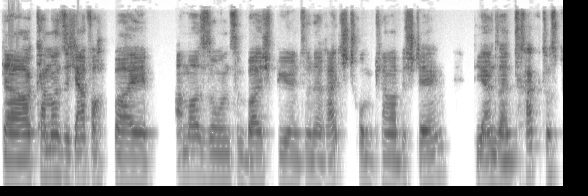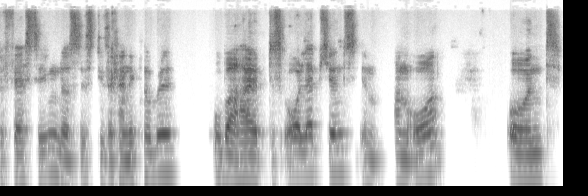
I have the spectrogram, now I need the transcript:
Da kann man sich einfach bei Amazon zum Beispiel so eine Reizstromklammer bestellen, die an seinen Traktus befestigen. Das ist dieser kleine Knubbel oberhalb des Ohrläppchens im, am Ohr und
